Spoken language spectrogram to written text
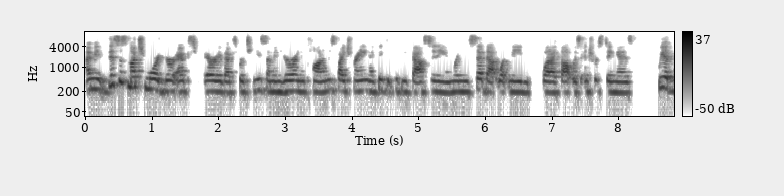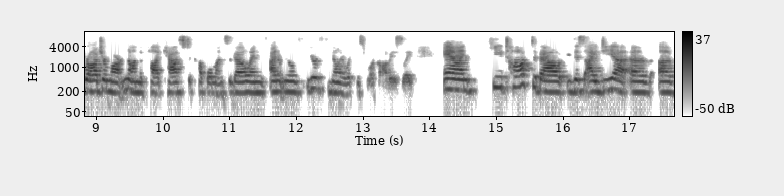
I mean, this is much more your ex- area of expertise. I mean, you're an economist by training. I think it could be fascinating. And when you said that, what made what I thought was interesting is we had Roger Martin on the podcast a couple months ago, and I don't know if you're familiar with his work, obviously. And he talked about this idea of, of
